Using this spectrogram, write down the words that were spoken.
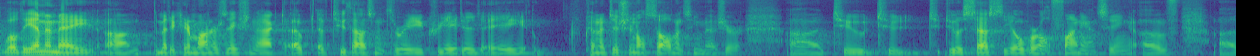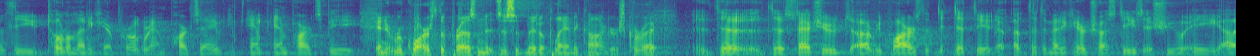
Well, the MMA, um, the Medicare Modernization Act of, of 2003, created a an additional solvency measure uh, to, to, to to assess the overall financing of uh, the total Medicare program, Parts A and, and Parts B. And it requires the president to submit a plan to Congress, correct? The, the statute uh, requires that, that the, uh, that the Medicare trustees issue a, uh,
